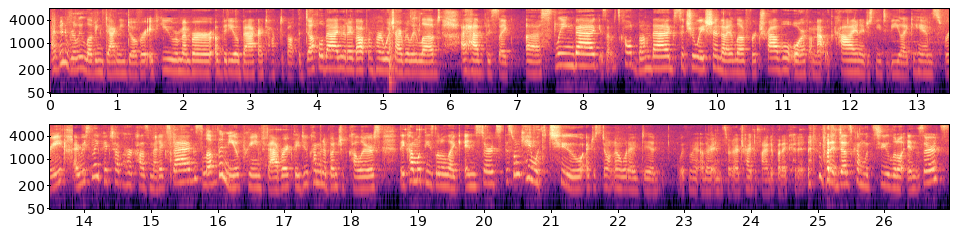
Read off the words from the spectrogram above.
I've been really loving Dagne Dover. If you remember a video back, I talked about the duffel bag that I got from her, which I really loved. I have this like uh, sling bag, is that what it's called? Bum bag situation that I love for travel or if I'm out with Kai and I just need to be like hands-free. I recently picked up her cosmetics bags. Love the neoprene fabric. They do come in a bunch of colors. They come with these little like inserts. This one came with two. I just don't know what I did with my other insert. I tried to find it, but I couldn't. but it does come with two little inserts.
